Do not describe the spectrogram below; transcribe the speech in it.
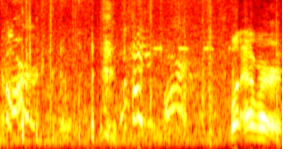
Car! Look how you park! Whatever.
